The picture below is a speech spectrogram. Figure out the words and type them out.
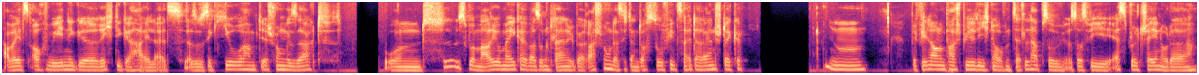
Aber jetzt auch wenige richtige Highlights. Also Sekiro habt ihr schon gesagt. Und Super Mario Maker war so eine kleine Überraschung, dass ich dann doch so viel Zeit da reinstecke. Hm, Mir fehlen auch noch ein paar Spiele, die ich noch auf dem Zettel habe, so sowas wie Astral Chain oder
